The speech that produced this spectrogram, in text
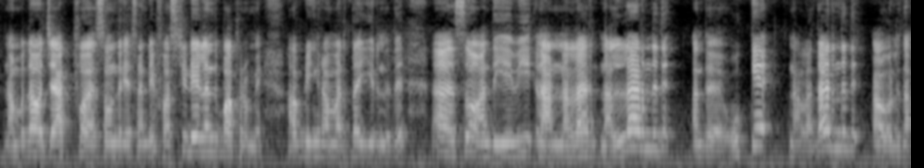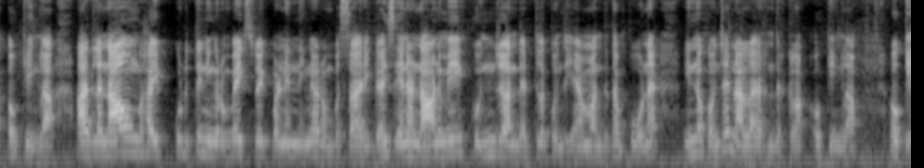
நம்ம தான் ஜாக் ஃப- சௌந்தர்யா சண்டே ஃபஸ்ட் டேலேருந்து பார்க்குறோமே அப்படிங்கிற மாதிரி தான் இருந்தது ஸோ அந்த ஏவி நான் நல்லா இரு- நல்லா இருந்தது. அந்த ஓகே நல்லா தான் இருந்தது. அவ்வளோதான் ஓகேங்களா? அதில் நான் உங்கள் ஹைப் கொடுத்து நீங்கள் ரொம்ப எக்ஸ்பெக்ட் பண்ணியிருந்தீங்க. ரொம்ப சாரி கைஸ் ஏன்னா நானுமே கொஞ்சம் அந்த இடத்துல கொஞ்சம் ஏமாந்து தான் போனேன். இன்னும் கொஞ்சம் நல்லா இருந்திருக்கலாம். ஓகேங்களா? ஓகே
